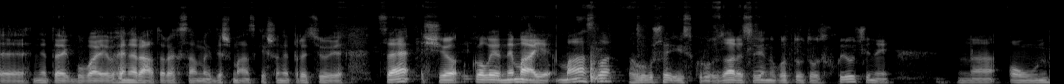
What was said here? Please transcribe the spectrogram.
Е, не так, як буває в генераторах самих дешманських, що не працює. Це що коли немає масла, глуше іскру. Зараз він отут от включений на OWN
